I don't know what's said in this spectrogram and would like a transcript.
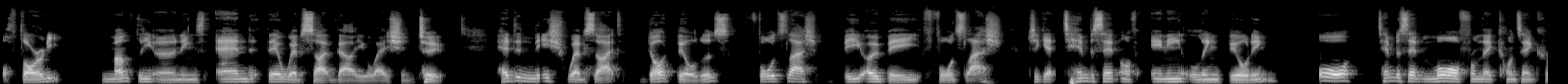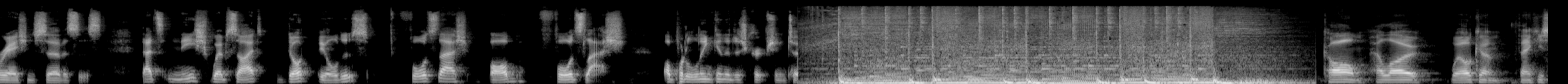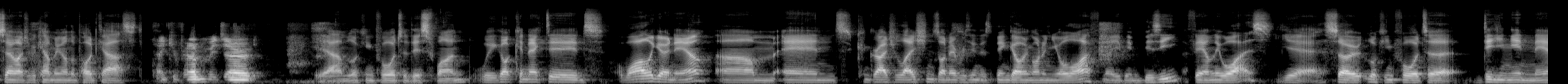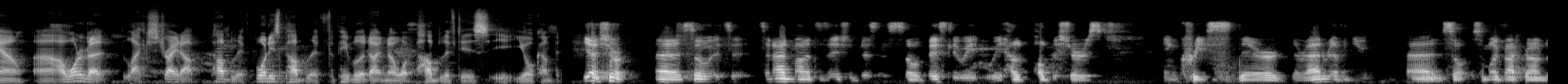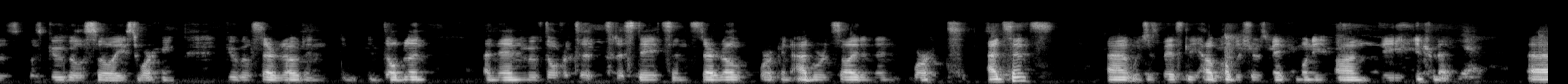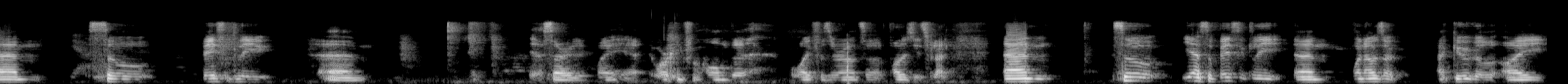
authority, monthly earnings, and their website valuation too. Head to nichewebsite.builders forward slash BOB forward slash to get 10% off any link building or 10% more from their content creation services. That's nichewebsite.builders forward slash bob forward slash. I'll put a link in the description too. Colm, hello, welcome. Thank you so much for coming on the podcast. Thank you for having me, Jared. Yeah, I'm looking forward to this one. We got connected a while ago now, um, and congratulations on everything that's been going on in your life. I know you've been busy family wise. Yeah, so looking forward to digging in now. Uh, I wanted to like straight up Publift. What is Publift for people that don't know what Publift is? Your company. Yeah, sure. Uh, so it's a, it's an ad monetization business. So basically, we, we help publishers increase their their ad revenue. Uh, so so my background was, was Google. So I used to working Google started out in, in, in Dublin and then moved over to, to the States and started out working AdWords side and then worked AdSense, uh, which is basically how publishers make money on the internet. Um, so basically, um, yeah, sorry, my uh, working from home, the wife was around, so apologies for that. Um, so yeah, so basically, um, when I was at, at Google, I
